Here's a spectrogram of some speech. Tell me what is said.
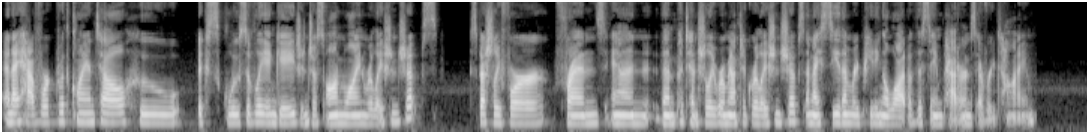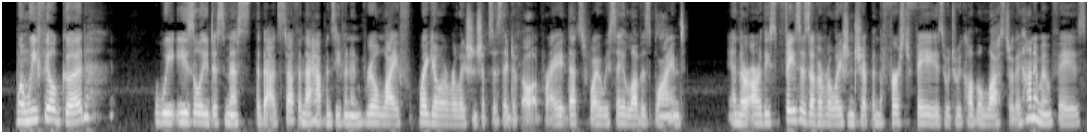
And I have worked with clientele who exclusively engage in just online relationships, especially for friends and then potentially romantic relationships. And I see them repeating a lot of the same patterns every time. When we feel good, we easily dismiss the bad stuff. And that happens even in real life, regular relationships as they develop, right? That's why we say love is blind. And there are these phases of a relationship. And the first phase, which we call the lust or the honeymoon phase,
